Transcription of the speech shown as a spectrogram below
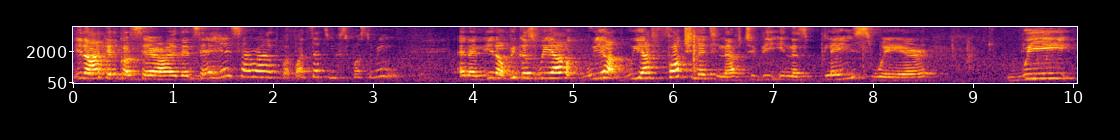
You know, I can call Sarah and then say, hey, Sarah, what, what's that supposed to mean? And then, you know, because we are, we are, we are fortunate enough to be in a place where we,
